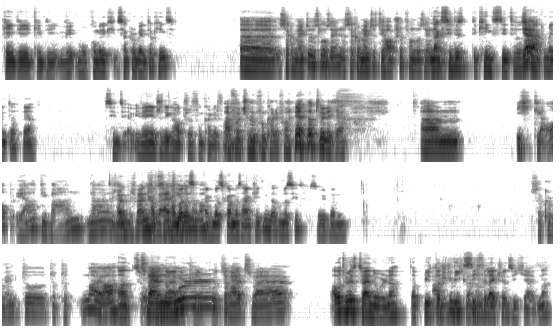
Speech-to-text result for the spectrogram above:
gegen die, gegen die wo kommen die Sacramento Kings? Äh, Sacramento ist Los Angeles. Sacramento ist die Hauptstadt von Los Nein, Angeles. sind die, Kings sind die von Ja. Sacramento? Ja. Sind sie, wir nennen schon die Hauptstadt von Ah, Kalifornien. Entschuldigung, von Kalifornien, natürlich, ja. Ähm, ich glaube, ja, die waren, na, ich, glaub, ich war nicht Kannst, kann, man das, aber kann, man, kann das anklicken, dass man das sieht? So wie beim. Sacramento, da, da, naja, Ah, so, okay, nein, 2-0, okay, gut. 3-2, Aber zumindest 2-0, ne? Da, Ah, da stimmt, wiegt sich 2-0. vielleicht schon Sicherheit, ne?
